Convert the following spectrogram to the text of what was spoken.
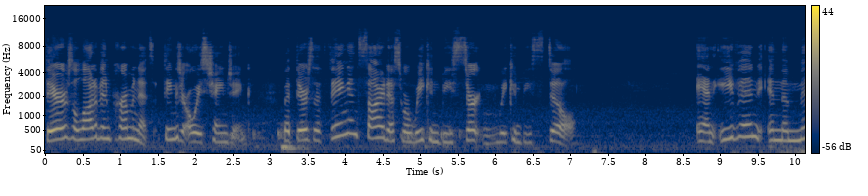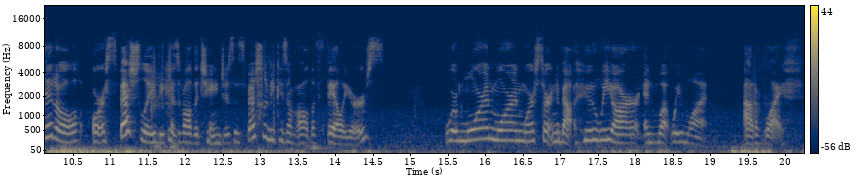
there's a lot of impermanence. Things are always changing. But there's a thing inside us where we can be certain, we can be still. And even in the middle, or especially because of all the changes, especially because of all the failures, we're more and more and more certain about who we are and what we want out of life.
